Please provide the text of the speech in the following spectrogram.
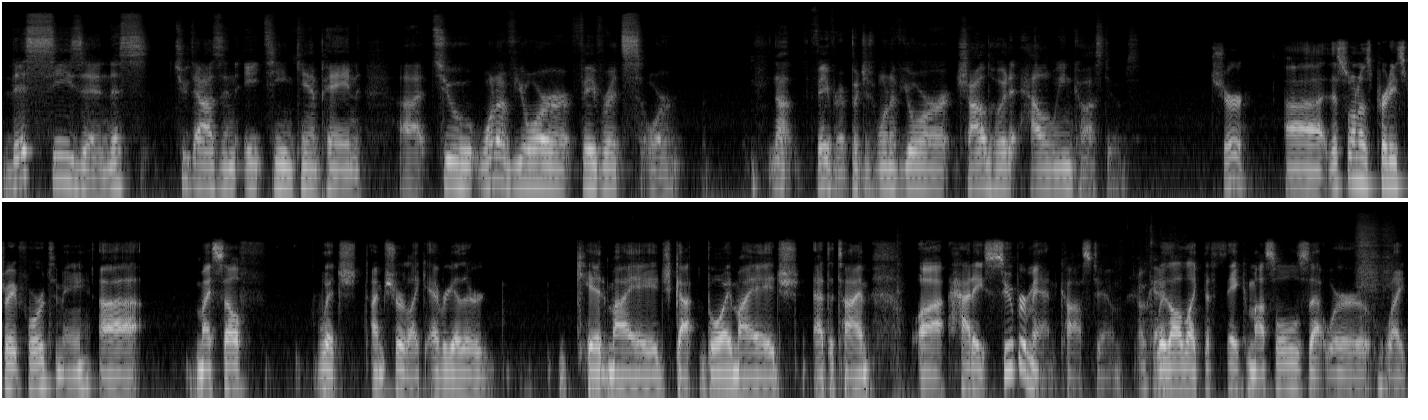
this season, this 2018 campaign, uh, to one of your favorites, or not favorite, but just one of your childhood Halloween costumes? Sure. Uh, this one was pretty straightforward to me. Uh, myself, which I'm sure like every other kid my age, got boy my age at the time, uh, had a Superman costume Okay. with all like the fake muscles that were like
